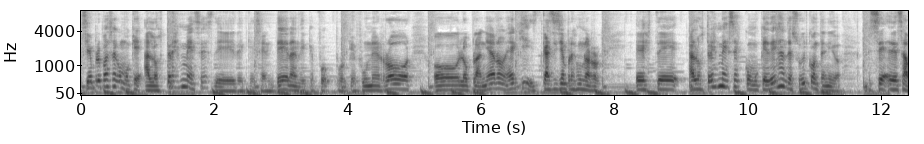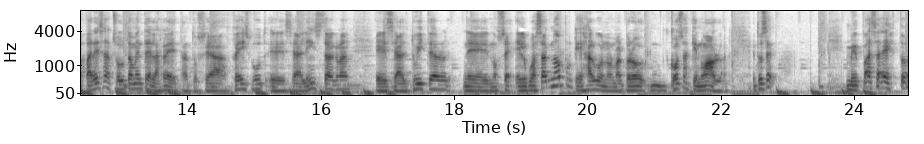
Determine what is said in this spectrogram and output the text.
siempre pasa como que a los tres meses de, que se enteran de que fue porque fue un error o lo planearon X, casi siempre es un error. Este, a los tres meses como que dejan de subir contenido. Se desaparece absolutamente de las redes, tanto sea Facebook, eh, sea el Instagram, eh, sea el Twitter, eh, no sé, el WhatsApp no porque es algo normal, pero cosas que no hablan. Entonces me pasa esto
